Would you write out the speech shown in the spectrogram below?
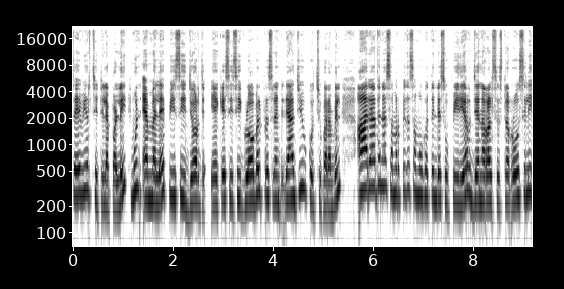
Xavier Chittilappilly മുൻ M L A P C George A K C C global president Rajeev Kochuparambil Aradhana സമർപ്പിത സമൂഹത്തിന്റെ superior general sister Rosily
